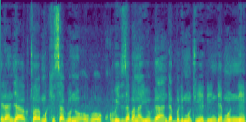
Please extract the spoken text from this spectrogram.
Era njagala kutwala mukisa guno oku- okukubiriza bannayuganda buli muntu yedinde munne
